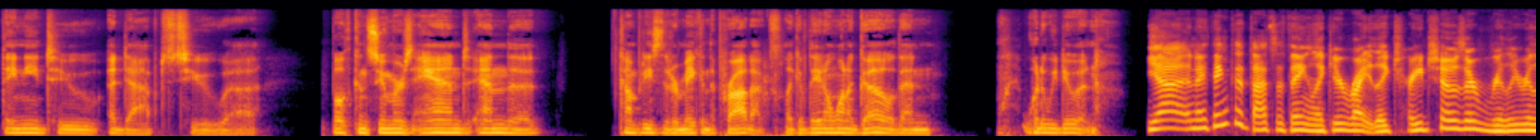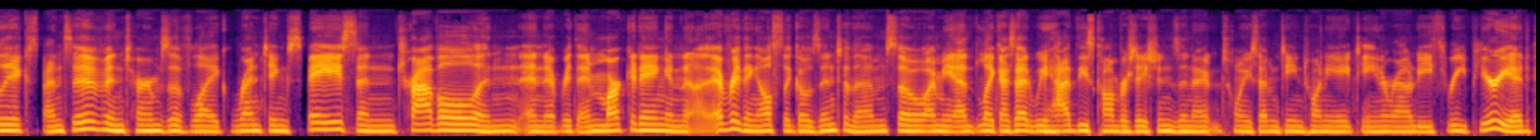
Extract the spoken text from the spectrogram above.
they need to adapt to uh, both consumers and and the companies that are making the product. Like if they don't want to go, then what are we doing? Yeah, and I think that that's the thing. Like you're right. Like trade shows are really really expensive in terms of like renting space and travel and and everything, marketing and uh, everything else that goes into them. So I mean, like I said, we had these conversations in 2017, 2018 around E3 period.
